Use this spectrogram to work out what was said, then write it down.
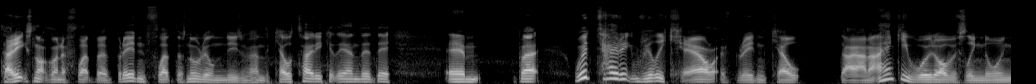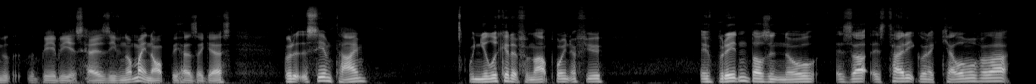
Tariq's not going to flip. But if Brayden flipped, there's no real reason for him to kill Tariq at the end of the day. Um, but would Tariq really care if Brayden killed Diana. I think he would, obviously, knowing that the baby is his, even though it might not be his, I guess. But at the same time, when you look at it from that point of view, if Brayden doesn't know, is that is Tariq going to kill him over that?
